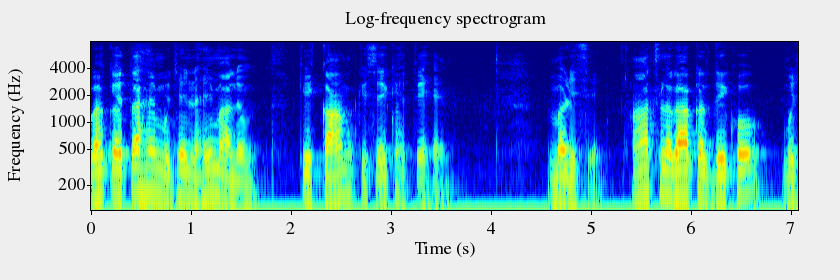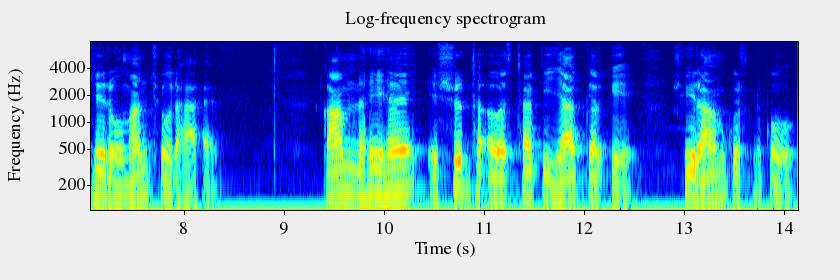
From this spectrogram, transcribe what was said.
वह कहता है, मुझे नहीं मालूम कि काम किसे कहते हैं। मणि से, हाथ लगाकर देखो, मुझे रोमांच हो रहा है। काम नहीं है, इस शुद्ध अवस्था की याद करके श्री रामकृष्ण को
